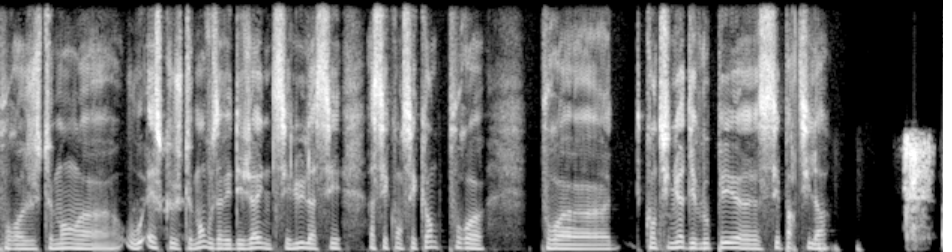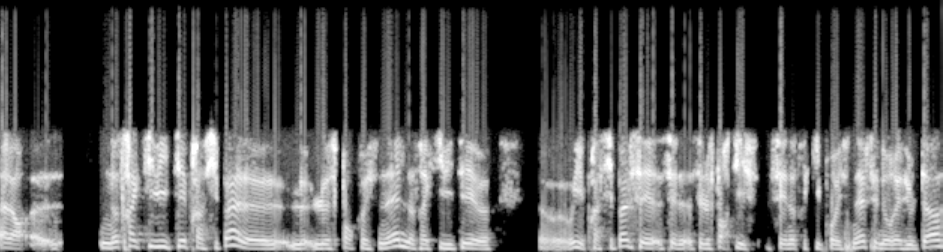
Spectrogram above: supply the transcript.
pour euh, justement, euh, ou est-ce que justement vous avez déjà une cellule assez, assez conséquente pour, euh, pour continuer à développer ces parties-là? Alors, notre activité principale, le, sport professionnel, notre activité oui, principale, c'est le, sportif. C'est notre équipe professionnelle, c'est nos résultats,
